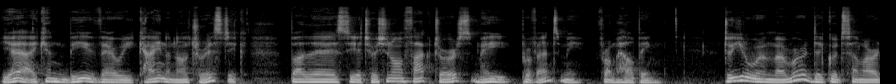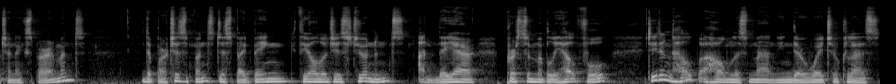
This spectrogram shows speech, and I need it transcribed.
Yeah, I can be very kind and altruistic, but the situational factors may prevent me from helping. Do you remember the Good Samaritan experiment? The participants, despite being theology students, and they are presumably helpful, didn't help a homeless man in their way to class.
